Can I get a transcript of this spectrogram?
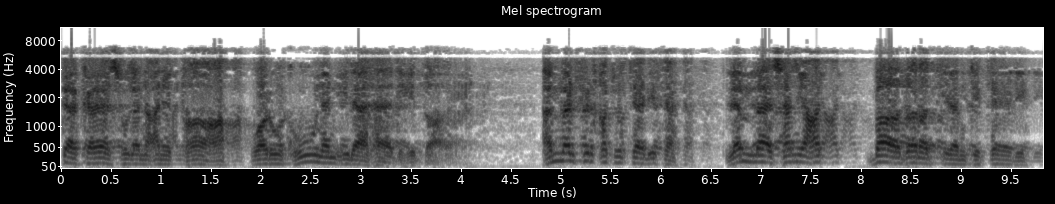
تكاسلا عن الطاعة وركونا إلى هذه الدار. أما الفرقة الثالثة لما سمعت بادرت إلى امتثاله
